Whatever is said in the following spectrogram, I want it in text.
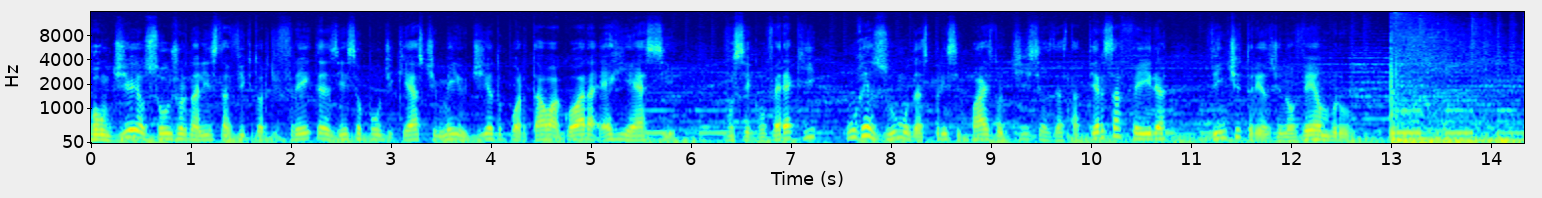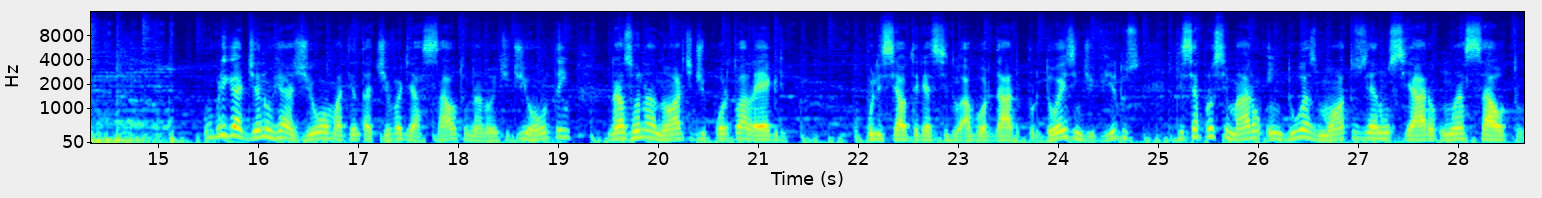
Bom dia, eu sou o jornalista Victor de Freitas e esse é o podcast Meio-Dia do portal Agora RS. Você confere aqui um resumo das principais notícias desta terça-feira, 23 de novembro. Um brigadiano reagiu a uma tentativa de assalto na noite de ontem na zona norte de Porto Alegre. O policial teria sido abordado por dois indivíduos que se aproximaram em duas motos e anunciaram um assalto.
